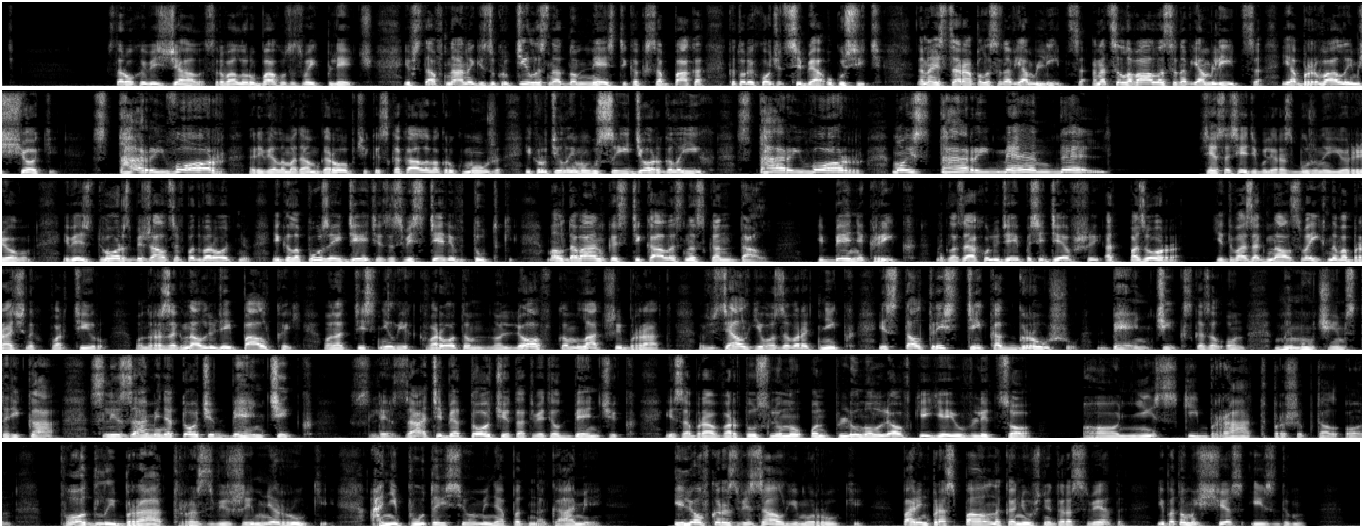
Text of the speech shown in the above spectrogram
Старуха визжала, срывала рубаху со своих плеч и, встав на ноги, закрутилась на одном месте, как собака, которая хочет себя укусить. Она исцарапала сыновьям лица, она целовала сыновьям лица и обрывала им щеки. «Старый вор!» — ревела мадам Горобчик и скакала вокруг мужа, и крутила ему усы и дергала их. «Старый вор! Мой старый Мендель!» Все соседи были разбужены ее ревом, и весь двор сбежался в подворотню, и голопуза и дети засвистели в дудки. Молдаванка стекалась на скандал, и Беня крик на глазах у людей, посидевший от позора едва загнал своих новобрачных в квартиру. Он разогнал людей палкой, он оттеснил их к воротам, но Левка, младший брат, взял его за воротник и стал трясти, как грушу. «Бенчик», — сказал он, — «мы мучаем старика, слеза меня точит, Бенчик». «Слеза тебя точит», — ответил Бенчик, и, собрав во рту слюну, он плюнул Левке ею в лицо. «О, низкий брат!» — прошептал он. «Подлый брат, развяжи мне руки, а не путайся у меня под ногами». И Левка развязал ему руки. Парень проспал на конюшне до рассвета и потом исчез из дому.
